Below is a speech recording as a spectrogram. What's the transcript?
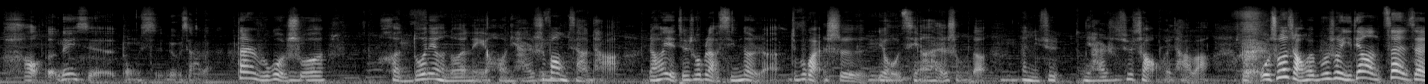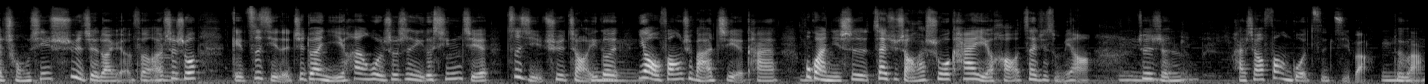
好的那些东西留下来。但是如果说。很多年很多年以后，你还是放不下他，然后也接受不了新的人，就不管是友情还是什么的，那你去，你还是去找回他吧。我我说的找回，不是说一定要再再重新续这段缘分，而是说给自己的这段遗憾或者说是一个心结，自己去找一个药方去把它解开。不管你是再去找他说开也好，再去怎么样，就是人还是要放过自己吧，对吧？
